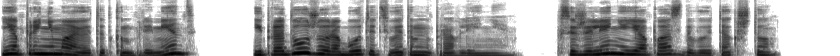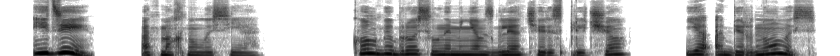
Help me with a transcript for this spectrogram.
Я принимаю этот комплимент и продолжу работать в этом направлении. К сожалению, я опаздываю, так что... «Иди!» — отмахнулась я. Колби бросил на меня взгляд через плечо, я обернулась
